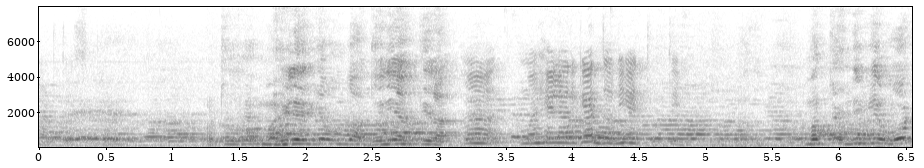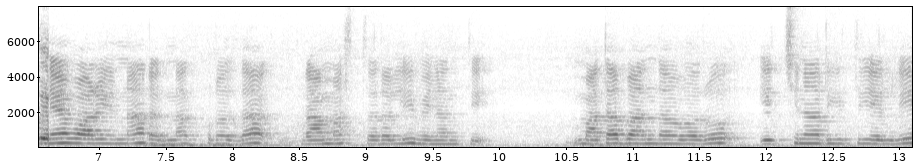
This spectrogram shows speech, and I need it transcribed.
ಮಾಡ್ತೀವಿ ಸರ್. ಮಹಿಳೆಯರಿಗೆ ಒಂದು ಧ್ವನಿ ಆಗ್ತೀರಾ ಮಹಿಳೆಯರಿಗೆ ಧ್ವನಿ ಎತ್ತೀವಿ ಮತ್ತೆ ನಿಮಗೆ ರಘುನಾಥಪುರದ ಗ್ರಾಮಸ್ಥರಲ್ಲಿ ವಿನಂತಿ. ಮತ ಬಾಂಧವರು ಹೆಚ್ಚಿನ ರೀತಿಯಲ್ಲಿ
